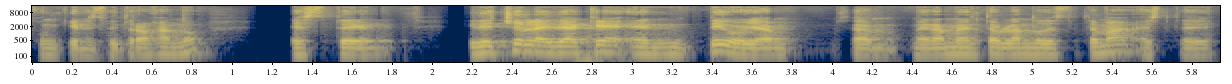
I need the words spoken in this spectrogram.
con quien estoy trabajando. Este, y de hecho la idea que en, digo, ya meramente hablando de este tema, este,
